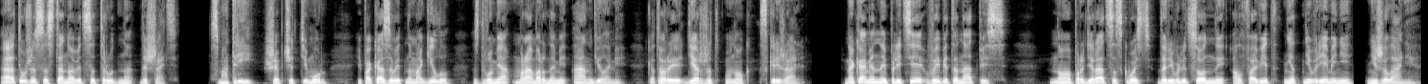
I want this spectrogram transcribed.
а от ужаса становится трудно дышать. «Смотри!» — шепчет Тимур и показывает на могилу с двумя мраморными ангелами, которые держат у ног скрижаль. На каменной плите выбита надпись, но продираться сквозь дореволюционный алфавит нет ни времени, ни желания.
